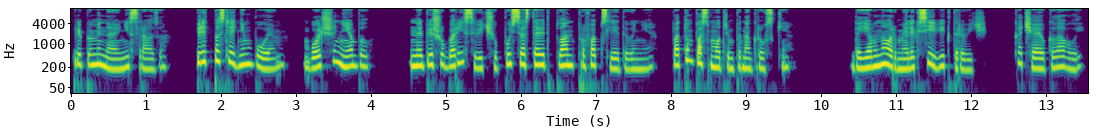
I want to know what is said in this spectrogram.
Припоминаю не сразу. Перед последним боем. Больше не был. Напишу Борисовичу, пусть составит план профобследования. Потом посмотрим по нагрузке. Да я в норме, Алексей Викторович. Качаю головой.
